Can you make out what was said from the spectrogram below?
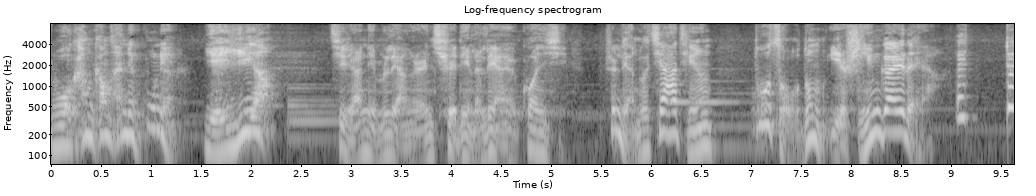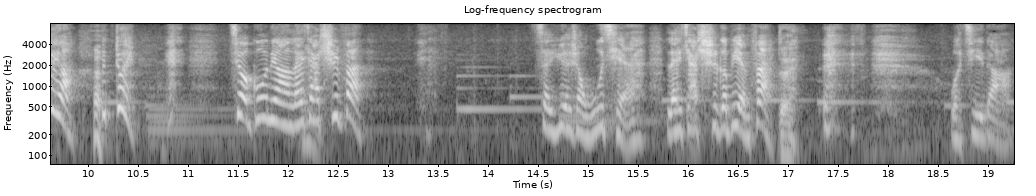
我看刚才那姑娘也一样。既然你们两个人确定了恋爱关系，这两个家庭多走动也是应该的呀。哎，对呀，对，叫姑娘来家吃饭，再约上吴浅来家吃个便饭。对，我记得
